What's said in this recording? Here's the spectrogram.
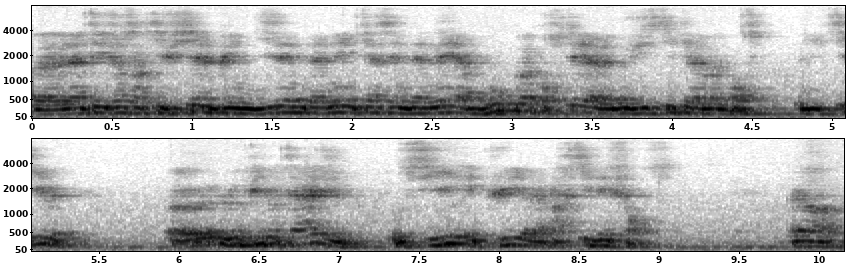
euh, l'intelligence artificielle depuis une dizaine d'années, une quinzaine d'années a beaucoup apporté à la logistique et à la maintenance prédictive. Euh, le pilotage aussi, et puis à la partie défense. Alors,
